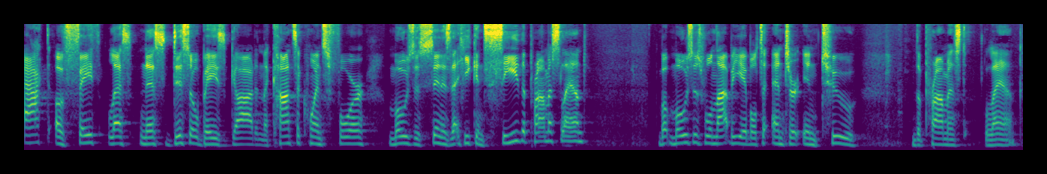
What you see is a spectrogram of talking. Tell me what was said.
act of faithlessness, disobeys God, and the consequence for Moses' sin is that he can see the promised land, but Moses will not be able to enter into the promised land.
